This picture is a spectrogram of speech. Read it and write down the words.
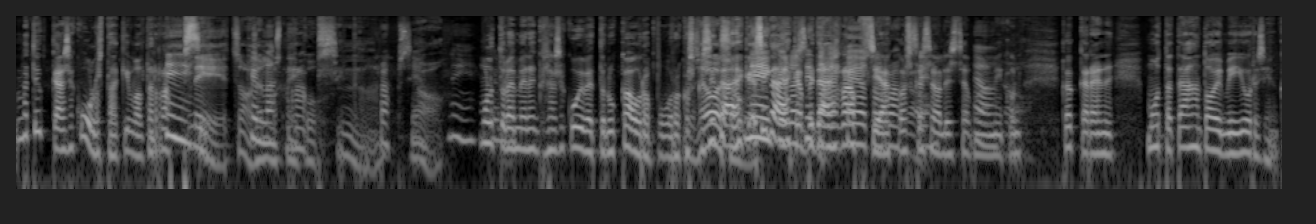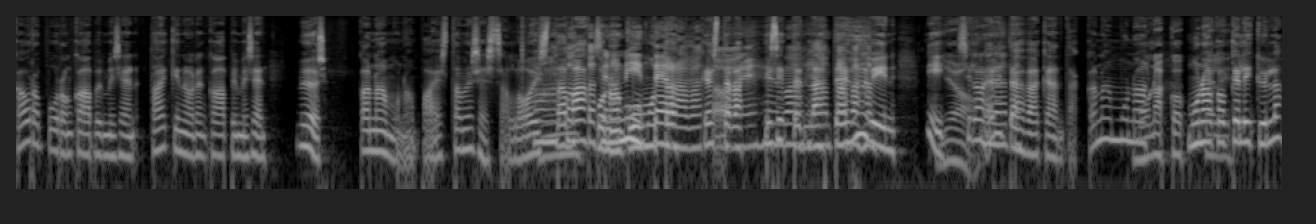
mä tykkään, se kuulostaa kivalta rapsi. Niin, että se on Kyllä. semmoista niinku, Rapsitaan. Rapsia. joo. Niin, Mulle kyllä. tulee mieleen kyllä se kuivettunut kaurapuuro, koska No se sitä ehkä, Niin, sitä kyllä, ehkä sitä pitäisi ehkä rapsia, rapsia. koska se olisi semmoinen Joo. niin kuin kökkäräinen. Mutta tämähän toimii juuri siihen kaurapuuron kaapimiseen, taikinoiden kaapimiseen, myös kananmunan paistamisessa. Loistava, totta, kun on on niin kuumuutta, terävät, kestävä. oi, ja hyvä, sitten lähtee antaa vähän hyvin. Niin, Joo. sillä on Myötä. erittäin hyvä kääntää kananmuna. Munakokkeli. Munakokkeli, kyllä.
